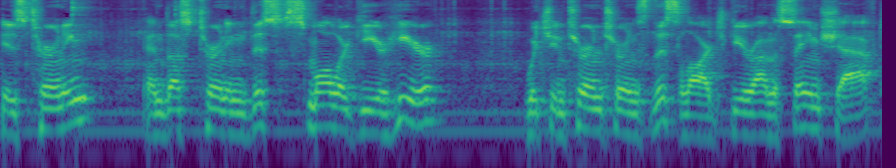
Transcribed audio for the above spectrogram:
is turning and thus turning this smaller gear here, which in turn turns this large gear on the same shaft,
